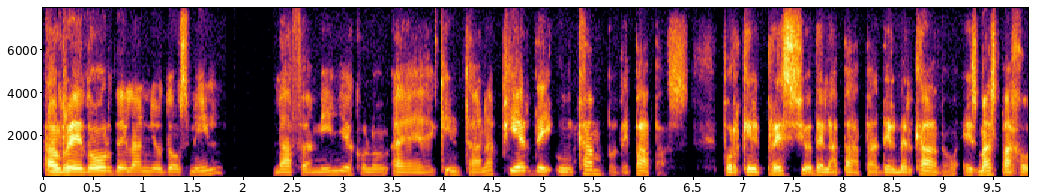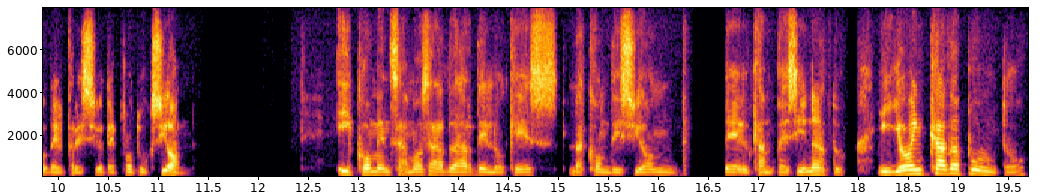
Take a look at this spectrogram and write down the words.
alrededor del año 2000, la familia eh, Quintana pierde un campo de papas porque el precio de la papa del mercado es más bajo del precio de producción. Y comenzamos a hablar de lo que es la condición del campesinato. Y yo en cada punto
